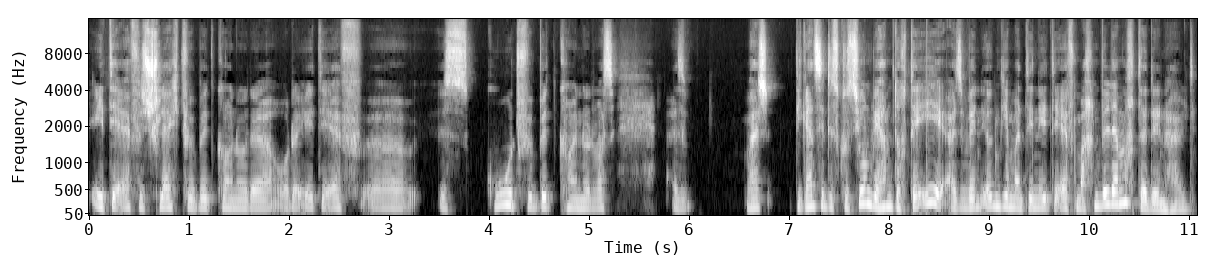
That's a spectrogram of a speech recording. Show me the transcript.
ETF ist schlecht für Bitcoin oder, oder ETF äh, ist gut für Bitcoin oder was. Also, weißt die ganze Diskussion, wir haben doch der eh, also wenn irgendjemand den ETF machen will, dann macht er den halt.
